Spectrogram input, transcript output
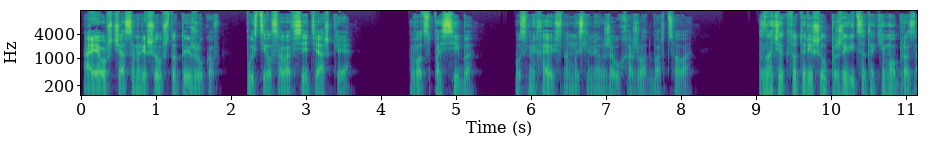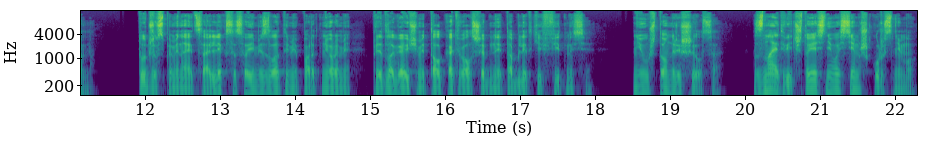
а я уж часом решил, что ты, Жуков, пустился во все тяжкие». «Вот спасибо». Усмехаюсь, но мыслями уже ухожу от Борцова. «Значит, кто-то решил поживиться таким образом. Тут же вспоминается Олег со своими золотыми партнерами, предлагающими толкать волшебные таблетки в фитнесе. Неужто он решился? Знает ведь, что я с него семь шкур сниму.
